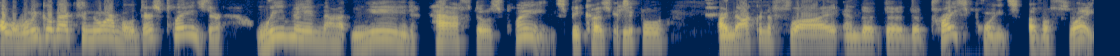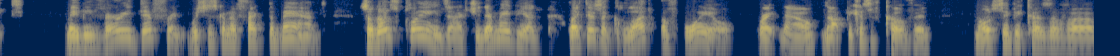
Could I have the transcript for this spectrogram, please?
oh, well, when we go back to normal, there's planes there. We may not need half those planes because it's people a, are not going to fly, and the, the, the price points of a flight may be very different, which is going to affect demand. So those planes actually, there may be a like there's a glut of oil right now, not because of COVID, mostly because of a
